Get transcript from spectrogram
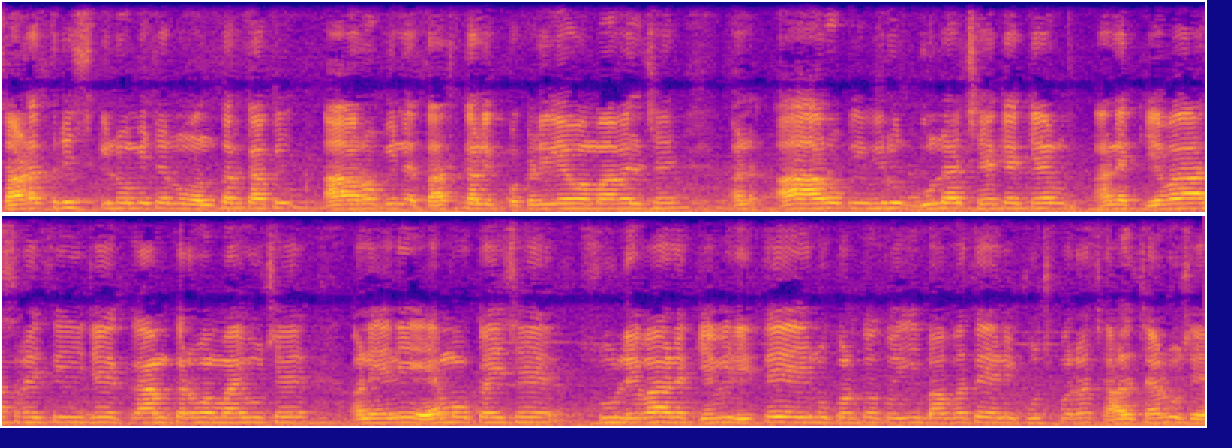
સાડત્રીસ કિલોમીટરનું અંતર કાપી આ આરોપીને તાત્કાલિક પકડી લેવામાં આવેલ છે અને આ આરોપી વિરુદ્ધ ગુના છે કે કેમ અને કેવા આશ્રયથી જે કામ કરવામાં આવ્યું છે અને એની એમઓ કઈ છે, શું લેવા અને કેવી રીતે એનું કરતો તો એ બાબતે એની પૂછપરછ હાલ ચાલુ છે.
